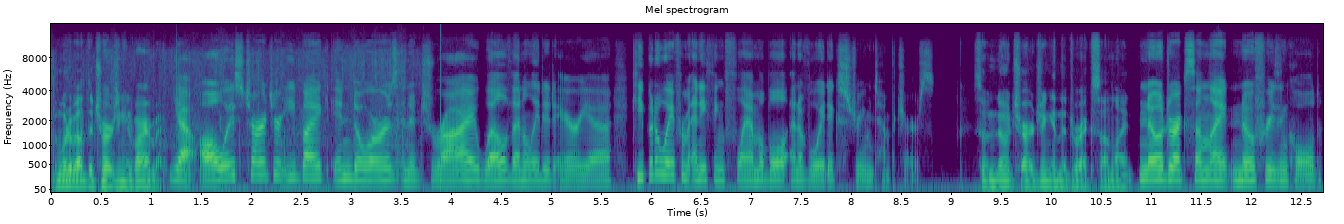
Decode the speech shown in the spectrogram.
And what about the charging environment? Yeah, always charge your e-bike indoors in a dry, well-ventilated area. Keep it away from anything flammable and avoid extreme temperatures. So no charging in the direct sunlight? No direct sunlight, no freezing cold.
